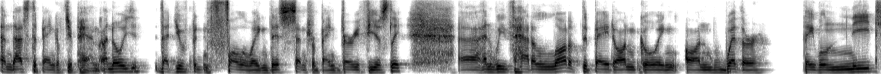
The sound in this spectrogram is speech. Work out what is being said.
and that's the Bank of Japan. I know that you've been following this central bank very fiercely, uh, and we've had a lot of debate ongoing on whether they will need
